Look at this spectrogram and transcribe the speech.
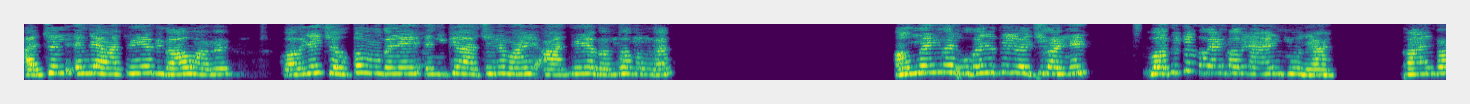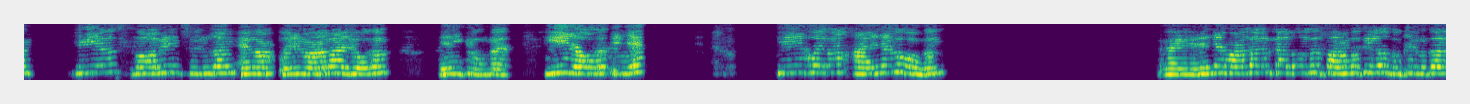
അച്ഛൻ എന്റെ ആത്മീയ പിതാവാണ്. വളരെ ചെറുപ്പം മുതലേ എനിക്ക് അച്ഛനുമായി ആത്മീയ ബന്ധമുണ്ട്. അമ്മയുടെ ഉപരത്തിൽ വെച്ച് കഴിഞ്ഞ് വധിക്കപ്പെടേണ്ടവനായിരുന്നു ഞാൻ. കാരണം ലിയസ് ബോബിൻ സിന്ധം എന്ന ഒരു മാറാരോഗം എനിക്കുണ്ട്. ഈ രോഗത്തിന്റെ തീവ്രത അറിഞ്ഞതുകൊണ്ടും എന്റെ മാതാപിതാക്കളുടെ സാമ്പത്തിക ബുദ്ധിമുട്ടുകൾ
